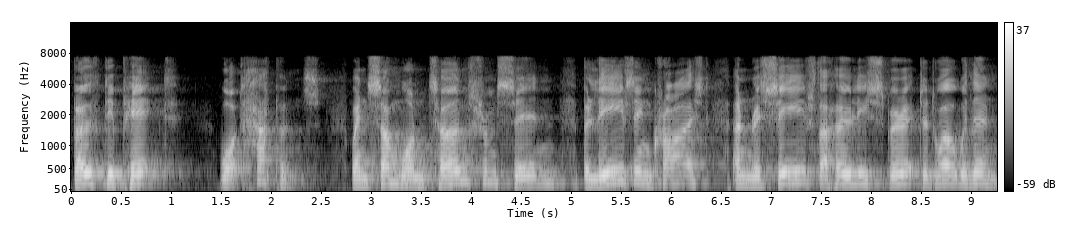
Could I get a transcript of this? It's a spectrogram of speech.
Both depict what happens when someone turns from sin, believes in Christ, and receives the Holy Spirit to dwell within.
